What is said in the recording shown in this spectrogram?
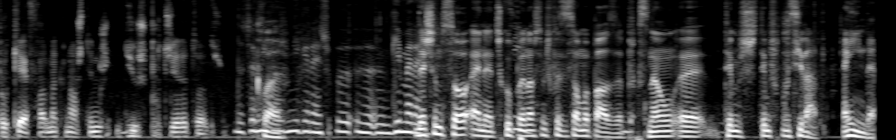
porque é a forma que nós temos de os proteger a todos. Doutor claro. Guimarães, uh, uh, Guimarães. Deixa-me só, Ana, desculpa, Sim. nós temos que fazer só uma pausa, porque senão uh, temos, temos publicidade ainda.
